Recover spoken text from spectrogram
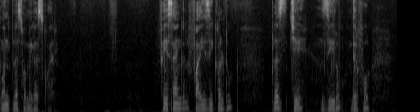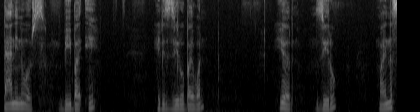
1 plus omega square. Phase angle phi is equal to plus j 0 therefore tan inverse b by a it is 0 by 1 here 0 minus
